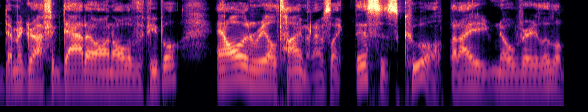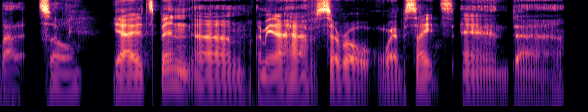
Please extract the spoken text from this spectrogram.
demographic data on all of the people, and all in real time. And I was like, this is cool, but I know very little about it. So Yeah, it's been. Um, I mean, I have several websites, and uh,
